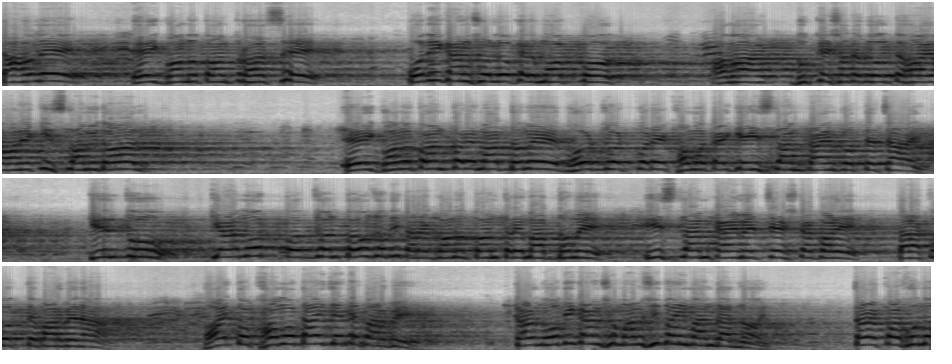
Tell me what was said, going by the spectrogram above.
তাহলে এই গণতন্ত্র হচ্ছে অধিকাংশ লোকের মতপথ। আমার দুঃখের সাথে বলতে হয়, অনেক ইসলামী দল এই গণতন্ত্রের মাধ্যমে ভোট জোট করে ক্ষমতায় গিয়ে ইসলাম কায়েম করতে চায়। কিন্তু কেমন পর্যন্তও যদি তারা গণতন্ত্রের মাধ্যমে ইসলাম কায়েমের চেষ্টা করে, তারা করতে পারবে না। হয়তো ক্ষমতায় যেতে পারবে, কারণ অধিকাংশ মানুষই তো ইমানদার নয়। তারা কখনো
